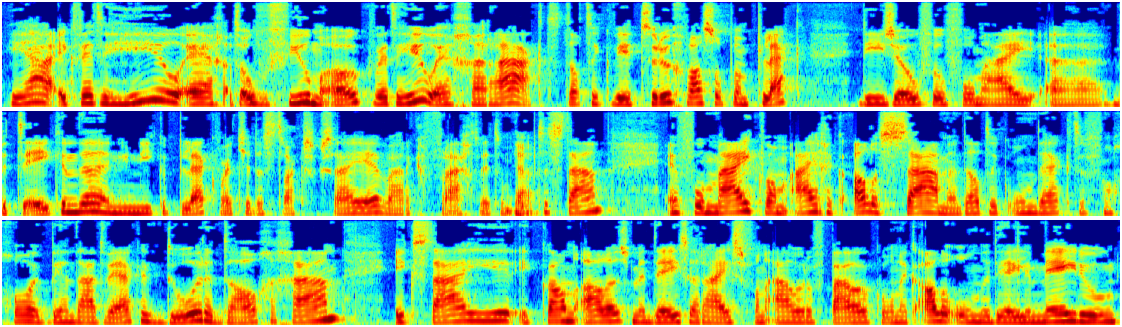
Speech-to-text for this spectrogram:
Ja, ik werd heel erg, het overviel me ook, ik werd heel erg geraakt dat ik weer terug was op een plek die zoveel voor mij eh, betekende. Een unieke plek, wat je daar straks ook zei, hè, waar ik gevraagd werd om Ja. op te staan. En voor mij kwam eigenlijk alles samen. Dat ik ontdekte van, goh, ik ben daadwerkelijk door het dal gegaan. Ik sta hier, ik kan alles. Met deze reis van Hour of Power kon ik alle onderdelen meedoen.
